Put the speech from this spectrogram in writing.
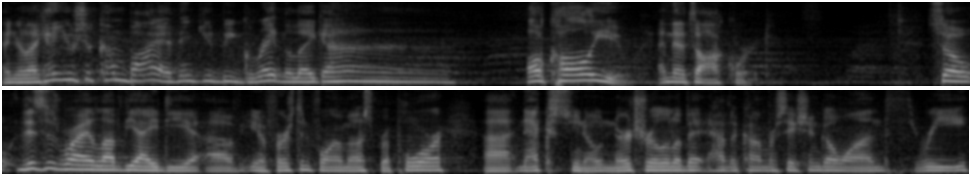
and you're like, hey, you should come by. I think you'd be great. And they're like, ah, I'll call you. And then it's awkward. So this is where I love the idea of you know first and foremost rapport. Uh, next, you know nurture a little bit, have the conversation go on. Three,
